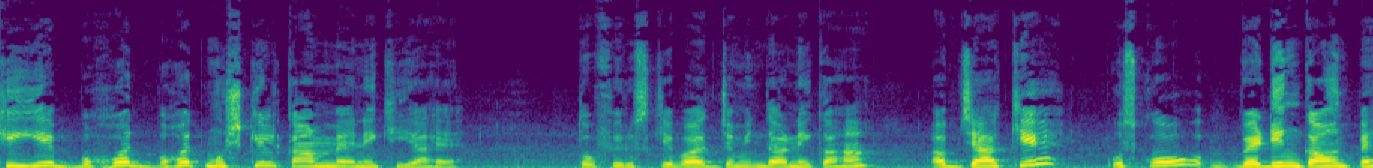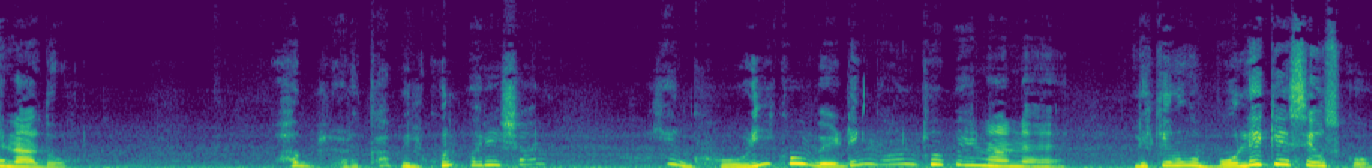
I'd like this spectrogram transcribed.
कि ये बहुत बहुत मुश्किल काम मैंने किया है। तो फिर उसके बाद ज़मींदार ने कहा, अब जाके उसको वेडिंग गाउन पहना दो। अब लड़का बिल्कुल परेशान। ये घोड़ी को वेडिंग गाउन क्यों पहनाना है? लेकिन वो बोले कैसे उसको?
